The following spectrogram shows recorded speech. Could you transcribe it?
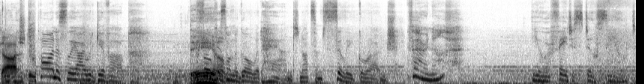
gosh, dude. Honestly, I would give up. Damn. Focus on the goal at hand, not some silly grudge. Fair enough. Your fate is still sealed.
